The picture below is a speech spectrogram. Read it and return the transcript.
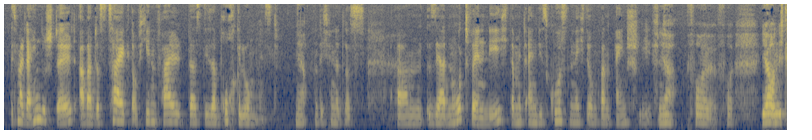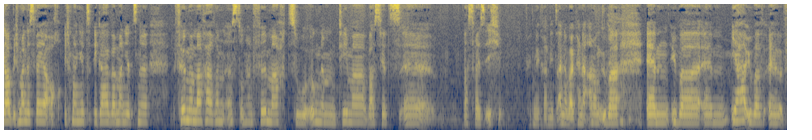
ist mal dahingestellt, aber das zeigt auf jeden Fall, dass dieser Bruch gelungen ist. Ja. Und ich finde das ähm, sehr notwendig, damit ein Diskurs nicht irgendwann einschläft. Ja, voll, voll. Ja, und ich glaube, ich meine, das wäre ja auch, ich meine jetzt, egal, wenn man jetzt eine Filmemacherin ist und einen Film macht zu irgendeinem Thema, was jetzt, äh, was weiß ich, fällt mir gerade nichts ein, aber keine Ahnung, über, ähm, über, ähm, ja, über, äh,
